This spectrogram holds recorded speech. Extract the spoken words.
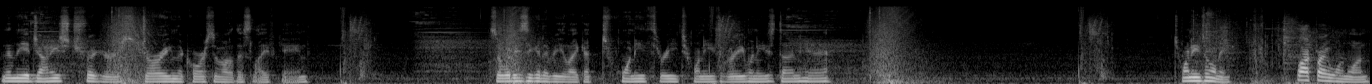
And then the Ajani's triggers during the course of all this life gain. So what is he going to be, like a 23-23 when he's done here? 2020. Block by 1-1.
